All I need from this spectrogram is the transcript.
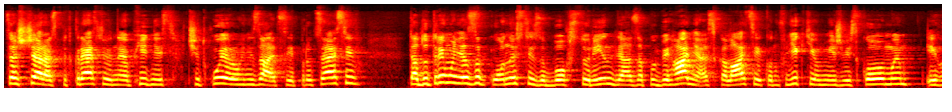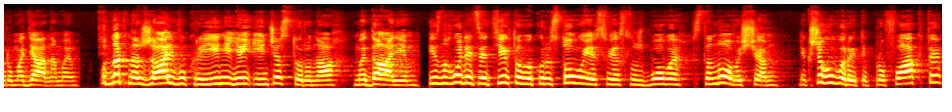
Це ще раз підкреслює необхідність чіткої організації процесів та дотримання законності з обох сторін для запобігання ескалації конфліктів між військовими і громадянами. Однак, на жаль, в Україні є й інша сторона медалі, і знаходяться ті, хто використовує своє службове становище. Якщо говорити про факти,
